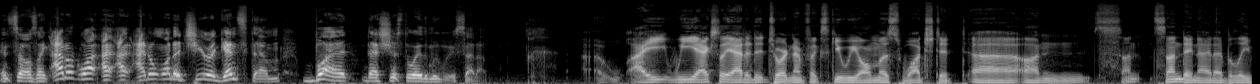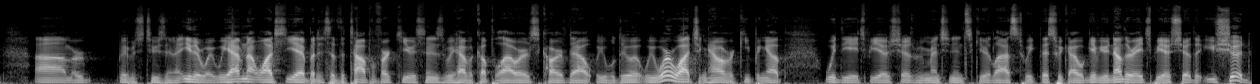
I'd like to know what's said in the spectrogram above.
And so I was like, I don't want I, I don't want to cheer against them, but that's just the way the movie was set up. I we actually added it to our Netflix queue. We almost watched it uh, on sun, Sunday night, I believe, um, or maybe it's Tuesday night. Either way, we have not watched it yet, but it's at the top of our queue. As soon as we have a couple hours carved out, we will do it. We were watching, however, keeping up with the HBO shows. We mentioned Insecure last week. This week, I will give you another HBO show that you should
